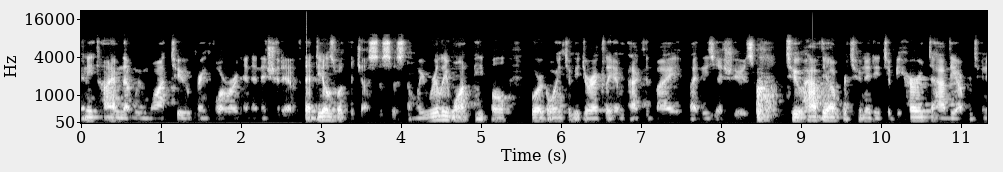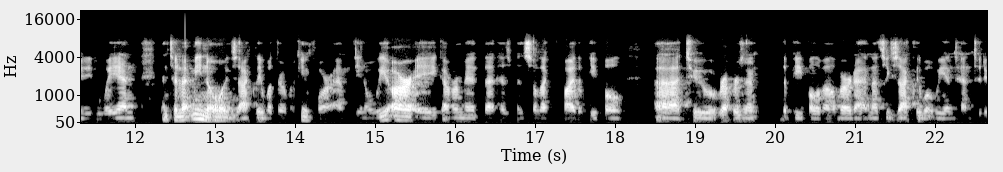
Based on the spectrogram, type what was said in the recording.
anytime that we want to bring forward an initiative that deals with the justice system. We really want people who are going to be directly impacted by, by these issues to have the opportunity to be heard, to have the opportunity to weigh in, and to let me know exactly what they're looking for. And, you know, we are a government that has been selected by the people uh, to represent the people of Alberta. And that's exactly what we intend to do.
